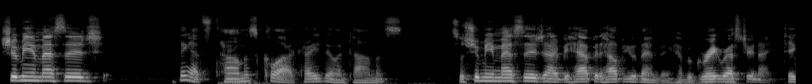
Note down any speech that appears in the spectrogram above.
shoot me a message. I think that's Thomas Clark. How you doing, Thomas? So shoot me a message. I'd be happy to help you with anything. Have a great rest of your night. Take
